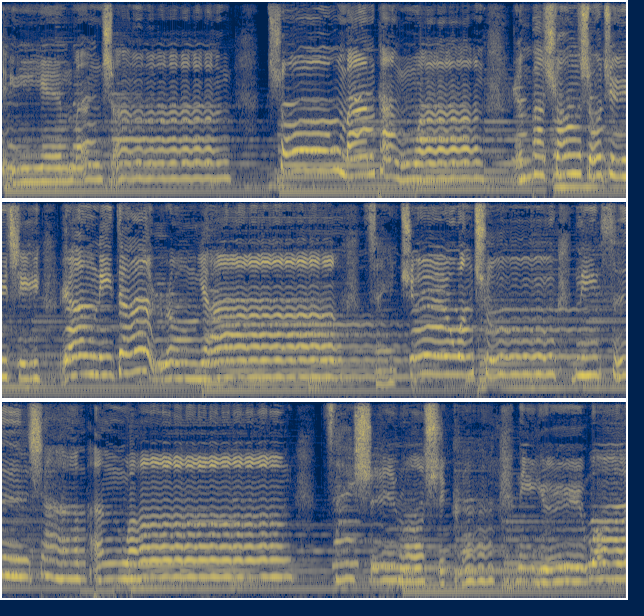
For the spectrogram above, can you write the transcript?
黑夜漫长，充满盼望，仍把双手举起，让你的荣耀。绝望处，你赐下盼望；在失落时刻，你与我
